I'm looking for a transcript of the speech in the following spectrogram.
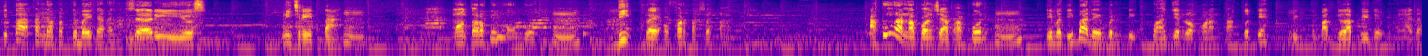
kita akan dapat kebaikan aja. Serius. Ini cerita. Hmm. motorku mogok. Hmm. di flyover Pasokan aku nggak nelfon siapa pun. Hmm. tiba-tiba ada yang berhenti. Wajar dong orang takut ya. Di tempat gelap itu makanya ada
